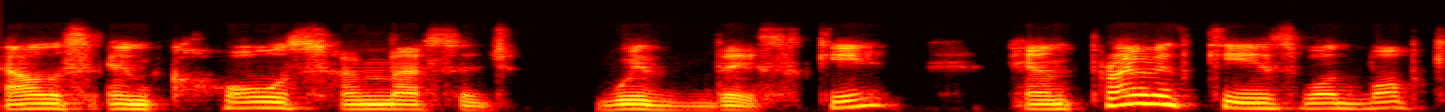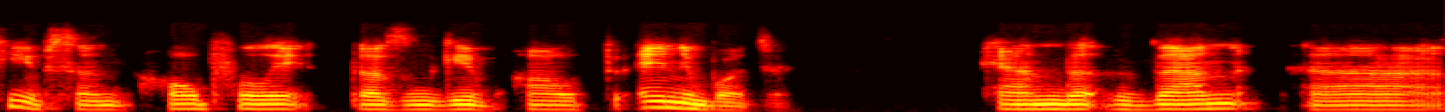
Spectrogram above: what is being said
Alice encodes her message with this key. And private key is what Bob keeps and hopefully doesn't give out to anybody. And then uh,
